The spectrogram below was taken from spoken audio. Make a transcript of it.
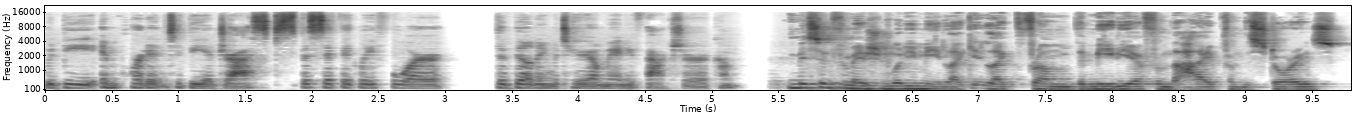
would be important to be addressed specifically for the building material manufacturer company? Misinformation, what do you mean? Like like from the media, from the hype, from the stories?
